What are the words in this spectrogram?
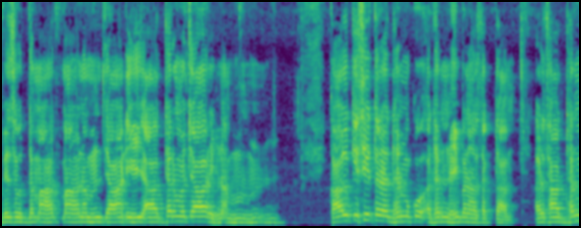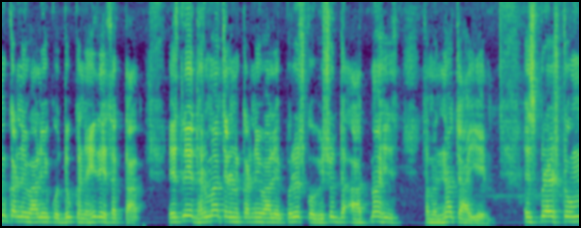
विशुद्धमात्मान जानिया धर्मचारिणम। काल किसी तरह धर्म को अधर्म नहीं बना सकता, अर्थात धर्म करने वाले को दुख नहीं दे सकता। इसलिए धर्माचरण करने वाले पुरुष को विशुद्ध आत्मा ही समझना चाहिए। स्पृष्टुम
